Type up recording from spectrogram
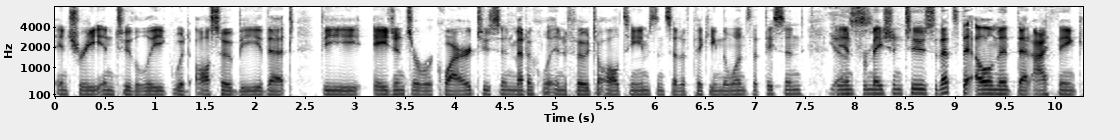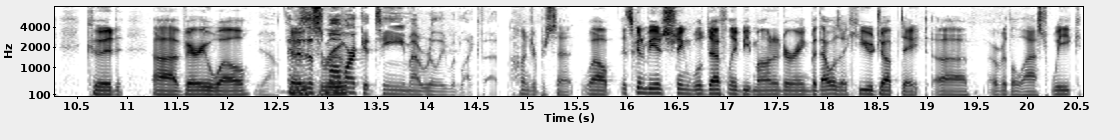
entry into the league would also be that the agents are required to send medical info to all teams instead of picking the ones that they send yes. the information to. So that's the element that I think could uh, very well. Yeah, and as a through. small market team, I really would like that. Hundred percent. Well, it's going to be interesting. We'll definitely be monitoring, but that was a huge update uh, over the last week.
